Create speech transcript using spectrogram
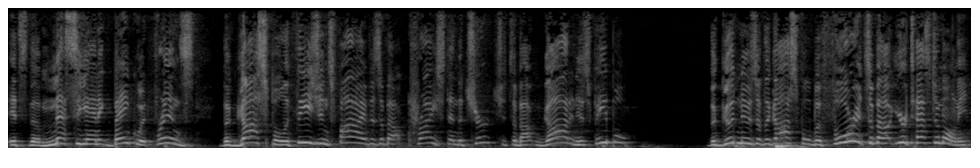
it's the messianic banquet. Friends, the gospel, Ephesians 5, is about Christ and the church. It's about God and his people. The good news of the gospel, before it's about your testimony,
